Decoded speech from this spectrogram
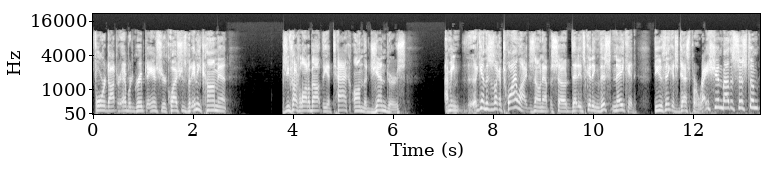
for Dr. Edward Group to answer your questions. But any comment, because you've talked a lot about the attack on the genders. I mean, again, this is like a Twilight Zone episode that it's getting this naked. Do you think it's desperation by the system,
